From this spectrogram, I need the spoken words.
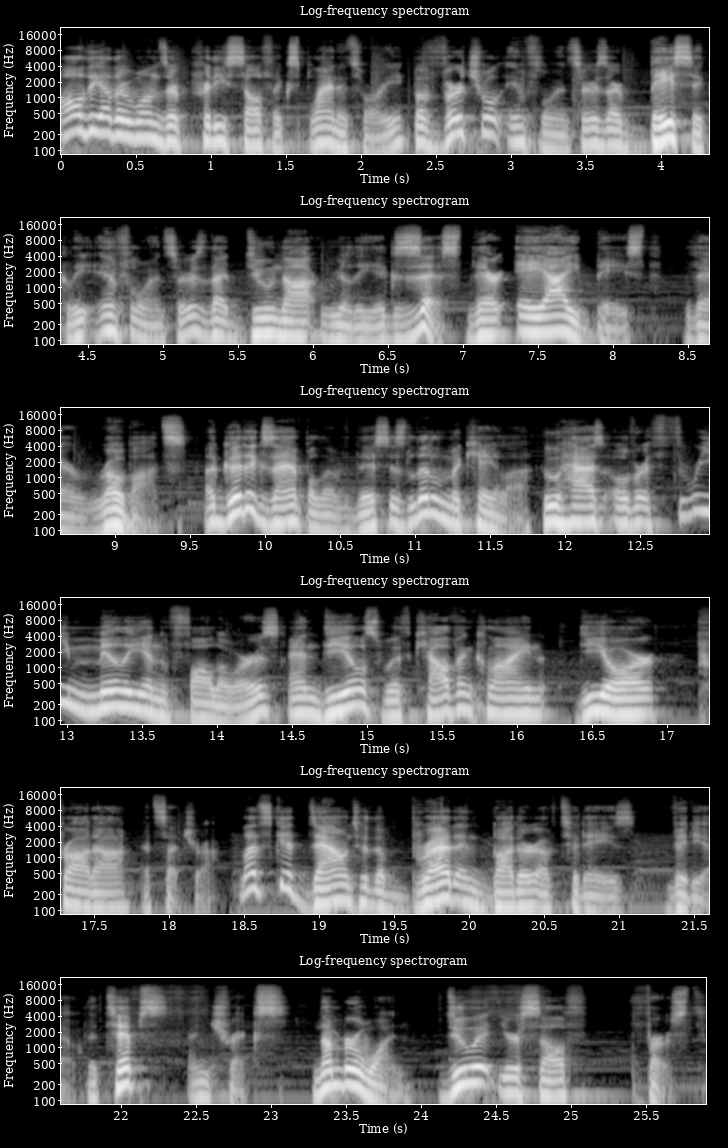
All the other ones are pretty self-explanatory, but virtual influencers are basically influencers that do not really exist. They're AI-based. They're robots. A good example of this is little Miquela, who has over 3 million followers and deals with Calvin Klein, Dior, Prada, etc. Let's get down to the bread and butter of today's video, the tips and tricks. Number one, do it yourself first.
